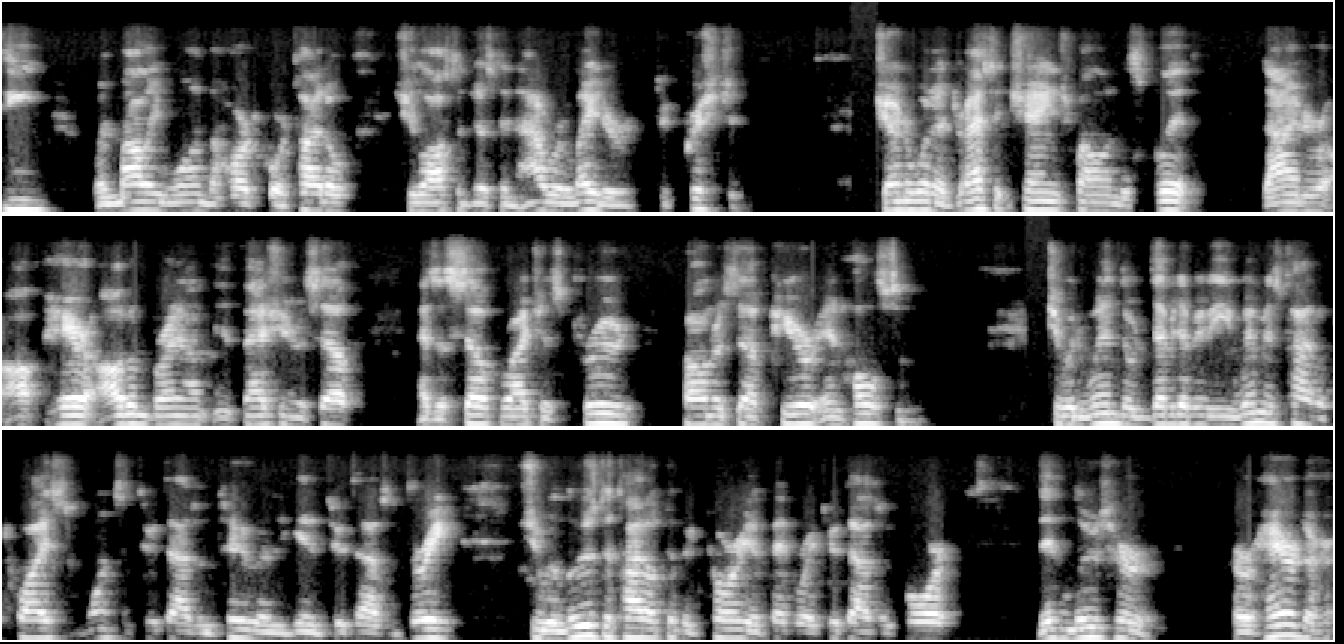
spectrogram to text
18 when Molly won the hardcore title. She lost it just an hour later to Christian. She underwent a drastic change following the split, dyeing her hair autumn brown and fashioning herself as a self righteous prude, calling herself pure and wholesome. She would win the WWE Women's title twice, once in 2002 and again in 2003. She would lose the title to Victoria in February 2004, then lose her her hair to,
